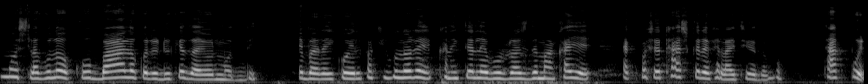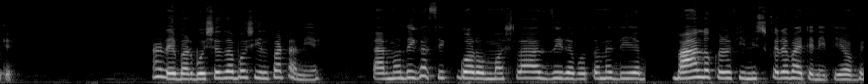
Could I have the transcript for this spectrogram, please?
মশলাগুলো খুব ভালো করে ঢুকে যায় ওর মধ্যে। এবার এই কোয়েল পাখিগুলোরে খানিকটা লেবুর রস দিয়ে মাখাইয়ে এক পাশে ঠাস করে ফেলাই থুয়ে দেবো। থাক পড়ে। আর এবার বসে যাব শিলপাটা নিয়ে। তার মধ্যে গাছি গরম মশলা জিরে প্রথমে দিয়ে ভালো করে ফিনিশ করে বাইটে নিতে হবে।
